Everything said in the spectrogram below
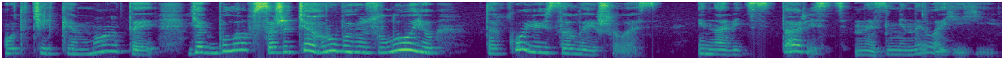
От тільки мати, як була все життя грубою злою, такою й залишилась, і навіть старість не змінила її.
